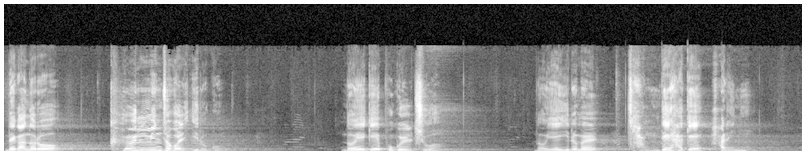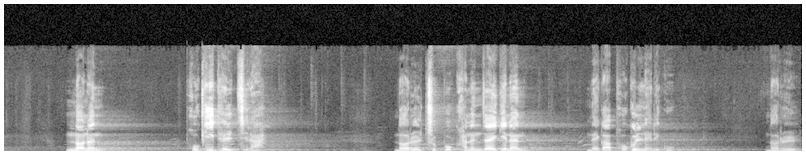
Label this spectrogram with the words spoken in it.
내가 너로 큰 민족을 이루고 너에게 복을 주어 너의 이름을 장대하게 하리니 너는 복이 될지라. 너를 축복하는 자에게는 내가 복을 내리고 너를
